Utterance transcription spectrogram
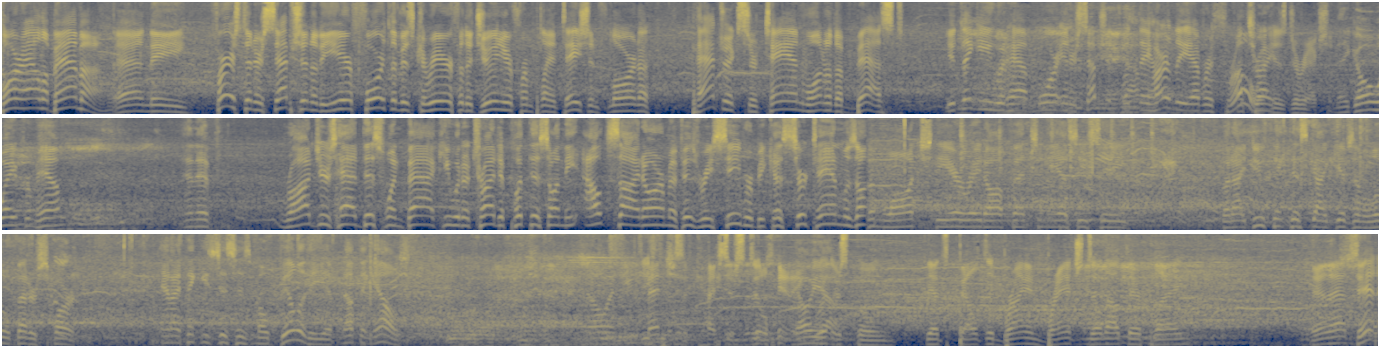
for Alabama. And the first interception of the year, fourth of his career for the junior from Plantation, Florida. Patrick Surtain, one of the best. You'd think he would have more interceptions, but they hardly ever throw right. his direction. They go away from him. And if Rogers had this one back, he would have tried to put this on the outside arm of his receiver because Surtain was on and launched the air raid offense in the SEC. But I do think this guy gives him a little better spark. And I think he's just his mobility, if nothing else. Know, and you mentioned guys are still hitting. Oh, yeah. Witherspoon gets belted. Brian Branch still out there playing. And that's it.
